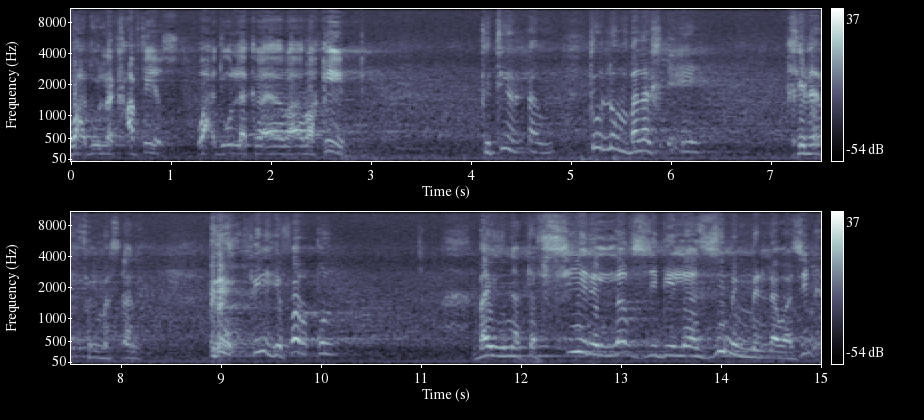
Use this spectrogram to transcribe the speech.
واحد يقول لك حفيظ واحد يقول لك رقيب. كتير قوي. تقول لهم بلاش إيه؟ خلاف في المسألة. فيه فرق بين تفسير اللفظ بلازم من لوازمه.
